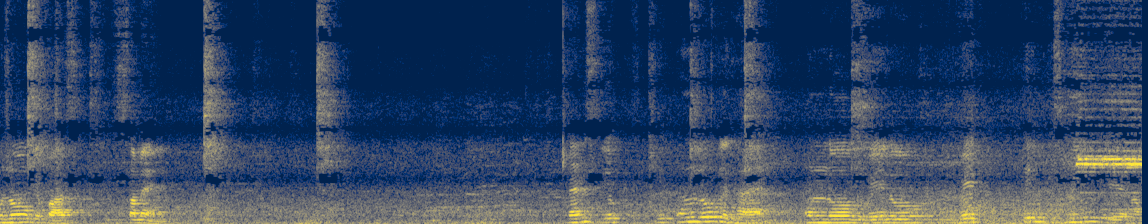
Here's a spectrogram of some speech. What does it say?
उन लोगों के पास समय है। फ्रेंड्स ये, उन लोग लिखा है उन लोग वे लोग वे इन के लिए हम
